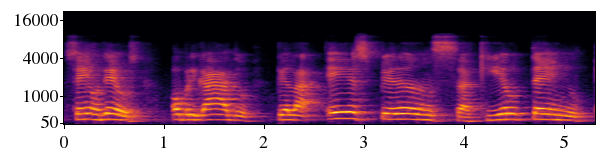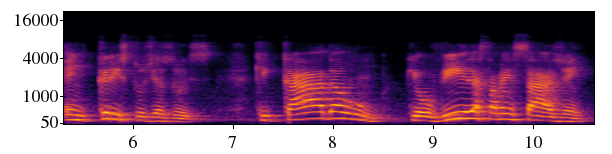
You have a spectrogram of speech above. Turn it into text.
Senhor Deus, obrigado pela esperança que eu tenho em Cristo Jesus. Que cada um que ouvir esta mensagem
